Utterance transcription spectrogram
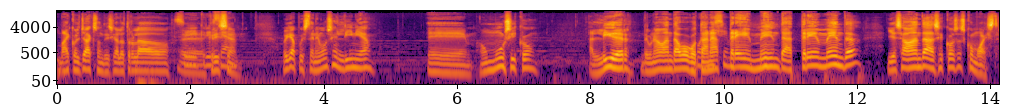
Michael Jackson dice al otro lado, Sí, eh, Cristian. Cristian. Oiga, pues tenemos en línea eh, a un músico, al líder de una banda bogotana Buenísimo. tremenda, tremenda, y esa banda hace cosas como esta.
